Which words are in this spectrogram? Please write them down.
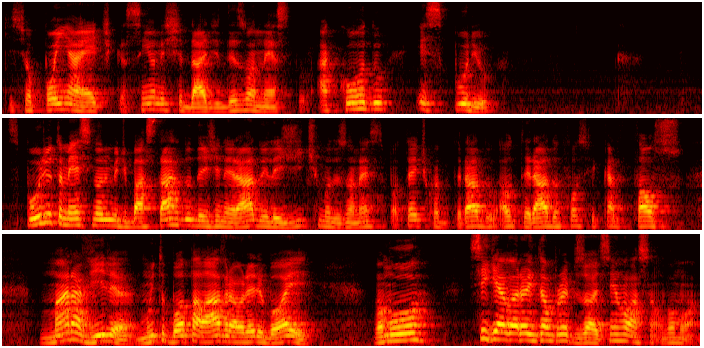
que se opõe à ética, sem honestidade, desonesto, acordo espúrio. Espúrio também é sinônimo de bastardo, degenerado, ilegítimo, desonesto, hipotético, adulterado, alterado, falsificado, falso. Maravilha! Muito boa palavra, Aurélio Boy. Vamos seguir agora então para o episódio, sem enrolação. Vamos lá.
